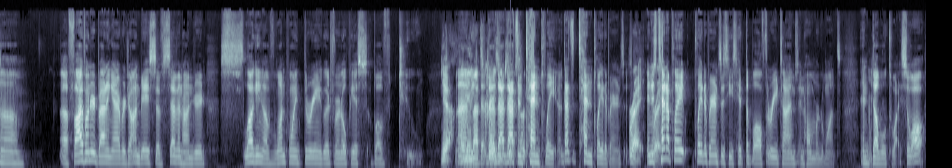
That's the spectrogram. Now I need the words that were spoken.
um, a 500 batting average, on base of 700, slugging of 1.3, and good for an OPS above two. Yeah, I, mean, that's that- crazy. that- that's in ten plate. That's ten plate appearances. right. In his right. ten plate plate appearances, he's hit the ball three times and homered once, and Mm-hmm. doubled twice. So all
